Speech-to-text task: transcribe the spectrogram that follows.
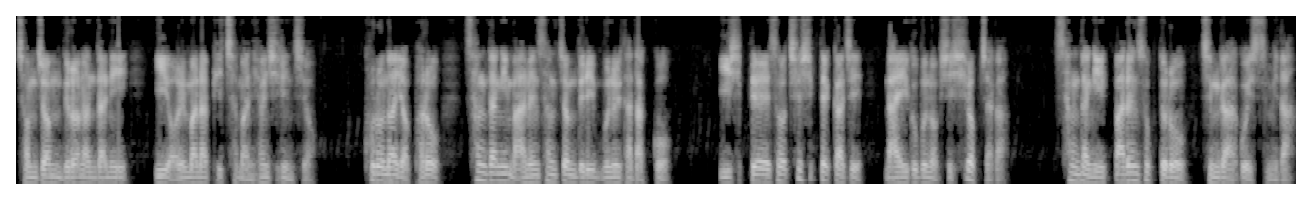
점점 늘어난다니 이 얼마나 비참한 현실인지요. 코로나 여파로 상당히 많은 상점들이 문을 닫았고 20대에서 70대까지 나이 구분 없이 실업자가 상당히 빠른 속도로 증가하고 있습니다.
